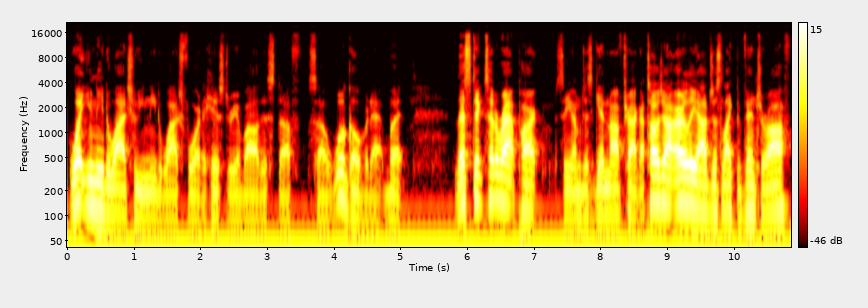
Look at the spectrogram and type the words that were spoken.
what you need to watch, who you need to watch for, the history of all this stuff. So we'll go over that. But let's stick to the rap part. See, I'm just getting off track. I told y'all earlier I just like to venture off.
